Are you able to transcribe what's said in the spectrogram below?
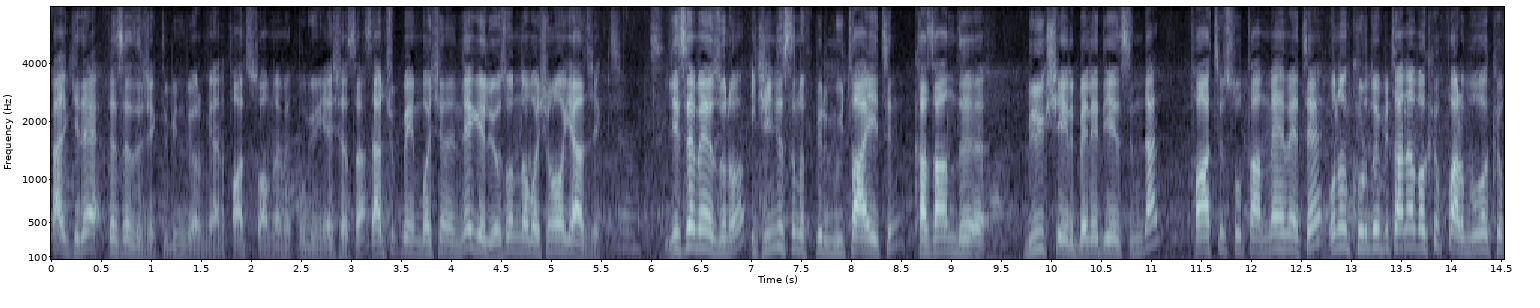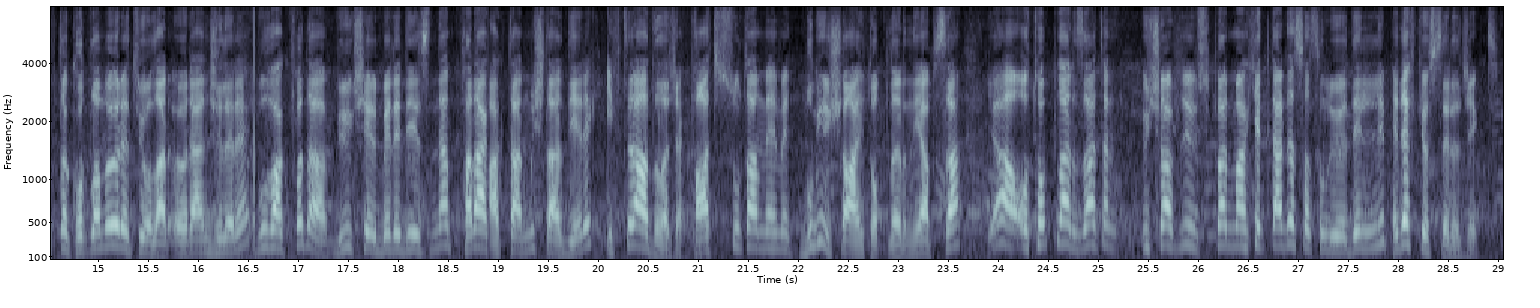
Belki de pes edecekti bilmiyorum yani Fatih Sultan Mehmet bugün yaşasa. Selçuk Bey'in başına ne geliyorsa onun da başına o gelecekti. Evet. Lise mezunu, ikinci sınıf bir müteahhitin kazandığı Büyükşehir Belediyesi'nden Fatih Sultan Mehmet'e bunun kurduğu bir tane vakıf var. Bu vakıfta kodlama öğretiyorlar öğrencilere. Bu vakfa da Büyükşehir Belediyesi'nden para aktarmışlar diyerek iftira atılacak. Fatih Sultan Mehmet bugün şahi toplarını yapsa ya o toplar zaten 3 harfli süpermarketlerde satılıyor denilip hedef gösterilecekti.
